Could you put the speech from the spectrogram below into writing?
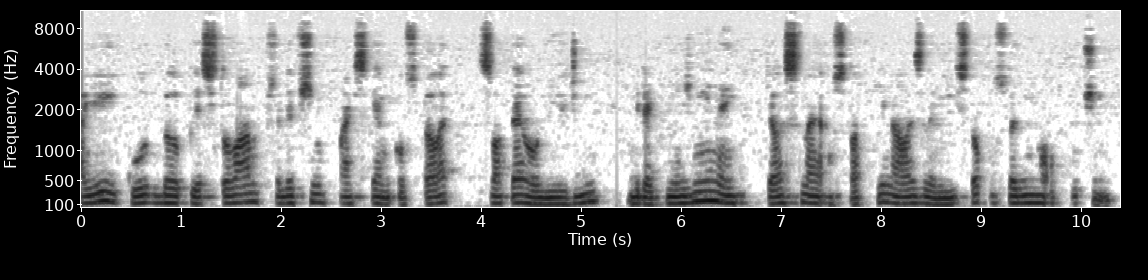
a její kult byl pěstován především v pražském kostele svatého Jiří, kde kněžniny tělesné ostatky nalezly místo posledního odpočinku.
